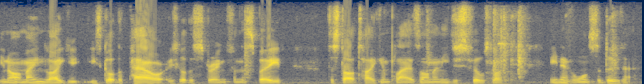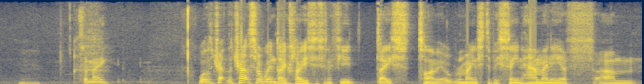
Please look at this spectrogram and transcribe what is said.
You know what I mean? Like he- he's got the power, he's got the strength and the speed to start taking players on, and he just feels like he never wants to do that. To me, Well, the, tra- the transfer window closes in a few days' time. It remains to be seen how many of um,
